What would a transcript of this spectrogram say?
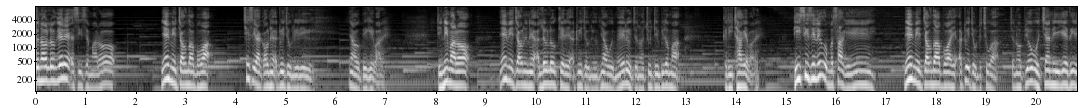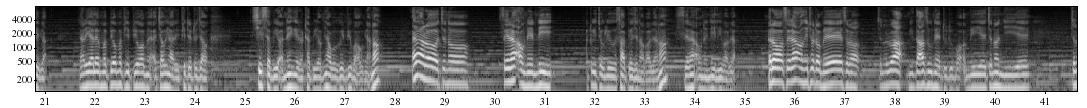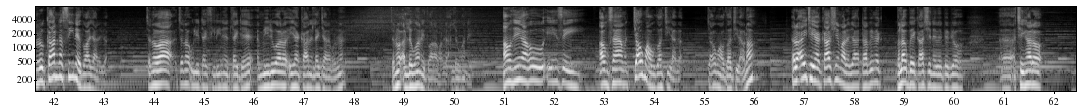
ကျွန်တော်လွန်ခဲ့တဲ့အစီအစဉ်မှာတော့မြဲမြံကြောင်းသားဘဝချစ်စရာကောင်းတဲ့အတွေ့အကြုံလေးတွေညှောက်ပေးခဲ့ပါတယ်ဒီနေ့မှာတော့မြဲမြံကြောင်းနေနဲ့အလုပ်လုပ်ခဲ့တဲ့အတွေ့အကြုံတွေကိုမျှဝေမယ်လို့ကျွန်တော်ကြိုတင်ပြီးတော့မှကတိထားခဲ့ပါတယ်ဒီအစီအစဉ်လေးကိုမစခင်မြဲမြံကြောင်းသားဘဝရဲ့အတွေ့အကြုံတချို့ကကျွန်တော်ပြောဖို့ကြံနေခဲ့သေးတယ်ဗျဒါတွေကလည်းမပြောမဖြစ်ပြောရမယ့်အကြောင်းအရာတွေဖြစ်တဲ့အတွက်ကြောင့်ရှေ့ဆက်ပြီးတော့အနေငယ်တော့ထပ်ပြီးတော့မျှဝေခွင့်ပြုပါဦးများနော်အဲ့ဒါတော့ကျွန်တော် ဆယ်ရန်အောင်တဲ့နေ့အတွေ့အကြုံလေးကိုစပြောချင်တာပါဗျာနော်ဆယ်ရန်အောင်တဲ့နေ့လေးပါဗျအဲ့တော့ဆယ်ရန်အောင်ချင်းထွက်တော့မယ်ဆိုတော့ကျွန်တော်တို့ကမိသားစုနဲ့အတူတူပေါ့အမေရယ်ကျွန်တော်ညီရယ်ကျွန်တော်တို့ကားနှစ်စီးနဲ့သွားကြတယ်ဗျကျွန်တော်ကကျွန်တော်ဦးလေးတိုက်စီလေးနဲ့လိုက်တယ်အမေတို့ကတော့အေးရကားနဲ့လိုက်ကြတာပေါ့ဗျာကျွန်တော်အလုံကနေသွားတာပါဗျအလုံကနေအောင်စင်းကဟိုအင်းစိန်အောင်ဆန်းကြောင်းမအောင်သွားကြည့်တာဗျကြောင်းမအောင်သွားကြည့်တာနော်အဲ့တော့အဲ့ဒီအချိန်ကကားရှင်းပါတယ်ဗျဒါပေမဲ့ ဘလောက်ပဲကားရှင်နေပဲပြောပြောအဲအချိန်ကတော့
